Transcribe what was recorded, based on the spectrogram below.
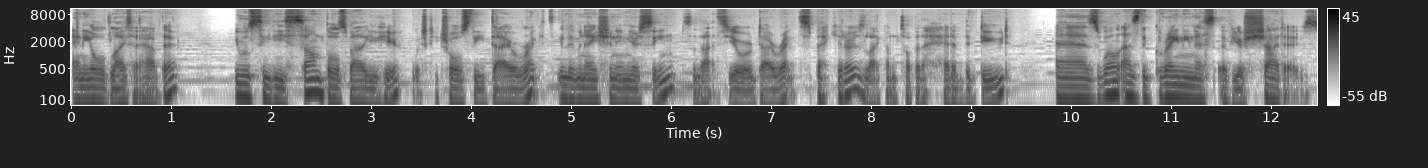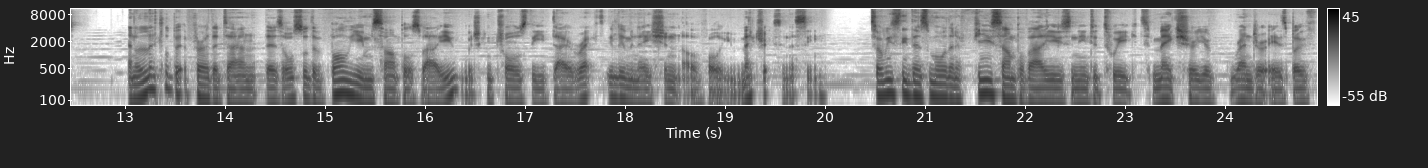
any old light I have there, you will see the samples value here, which controls the direct illumination in your scene. So that's your direct speculars, like on top of the head of the dude, as well as the graininess of your shadows. And a little bit further down, there's also the volume samples value, which controls the direct illumination of volumetrics in the scene. So obviously there's more than a few sample values you need to tweak to make sure your render is both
